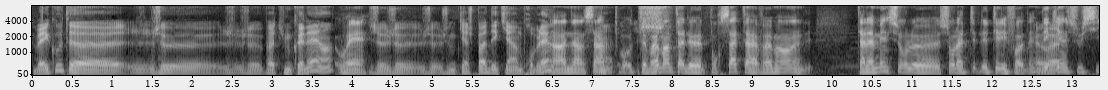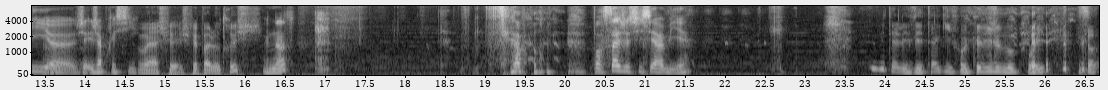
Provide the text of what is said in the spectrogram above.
Bah écoute, euh, je, je, je- tu me connais, hein. Ouais. Je, je, je, je me cache pas dès qu'il y a un problème. Ah non, ça, Hein pour, vraiment, t'as le, pour ça, t'as vraiment, t'as la main sur le, sur la le téléphone. hein. Dès Ouais. qu'il y a un souci, euh, j'apprécie. Voilà, je fais, je fais pas l'autruche. Non. Pour ça, je suis servi. Hein. Putain, les états qui font que des jeux de mots pourris. Attends,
